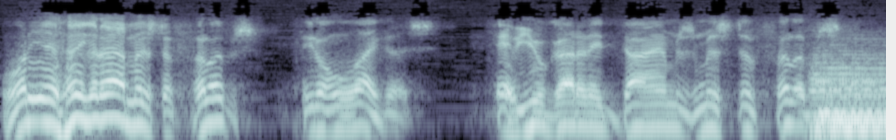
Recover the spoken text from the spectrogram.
What do you think of that, Mr. Phillips? He don't like us. Have you got any dimes, Mr. Phillips?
